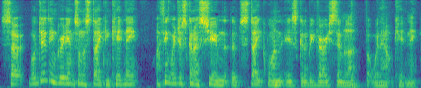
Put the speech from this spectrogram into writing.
So we'll do the ingredients on the steak and kidney. I think we're just going to assume that the steak one is going to be very similar, but without kidney.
